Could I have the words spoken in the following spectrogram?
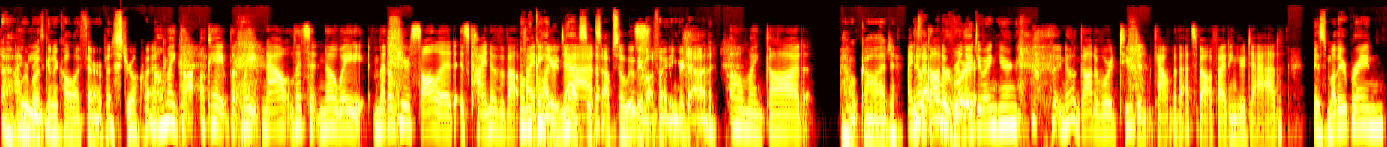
Uh, we're both going to call a therapist real quick. Oh my god. Okay, but wait, now listen. No, wait. Metal Gear Solid is kind of about Oh fighting God, your dad. Yes, it's absolutely about fighting your dad. oh my god. Oh God. I Is know that God what of we're really War- doing here? I know God of War 2 didn't count, but that's about fighting your dad. Is Mother Brain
